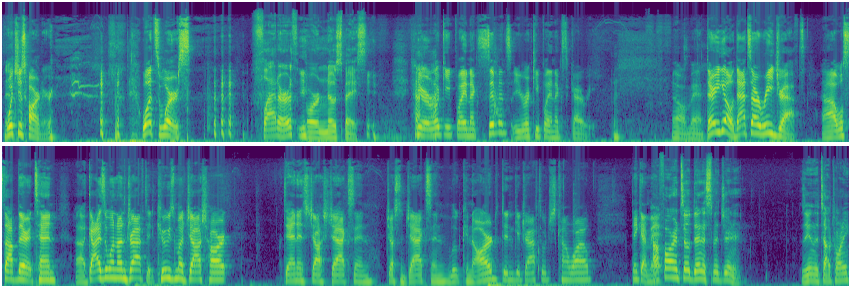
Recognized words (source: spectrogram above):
which is harder. What's worse? Flat Earth or no space? You're a rookie playing next to Simmons, or you're a rookie playing next to Kyrie. Oh man, there you go. That's our redraft. Uh, we'll stop there at ten. Uh, guys that went undrafted: Kuzma, Josh Hart, Dennis, Josh Jackson, Justin Jackson, Luke Kennard didn't get drafted, which is kind of wild. I think I made. How far until Dennis Smith Jr.? Is he in the top twenty?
